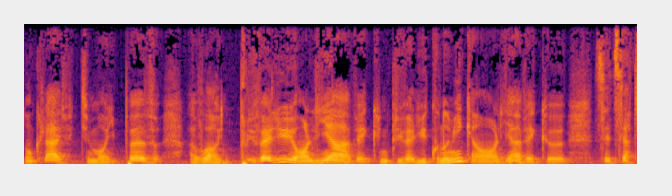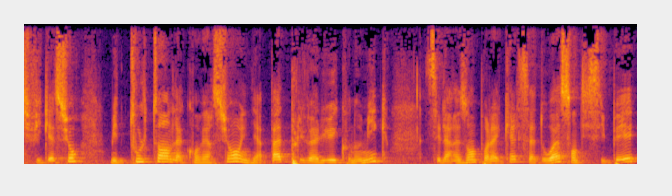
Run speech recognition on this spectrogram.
Donc là, effectivement, ils peuvent avoir une plus-value en lien avec une plus-value économique, hein, en lien avec euh, cette certification. Mais tout le temps de la conversion, il n'y a pas de plus-value économique. C'est la raison pour laquelle ça doit s'anticiper.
